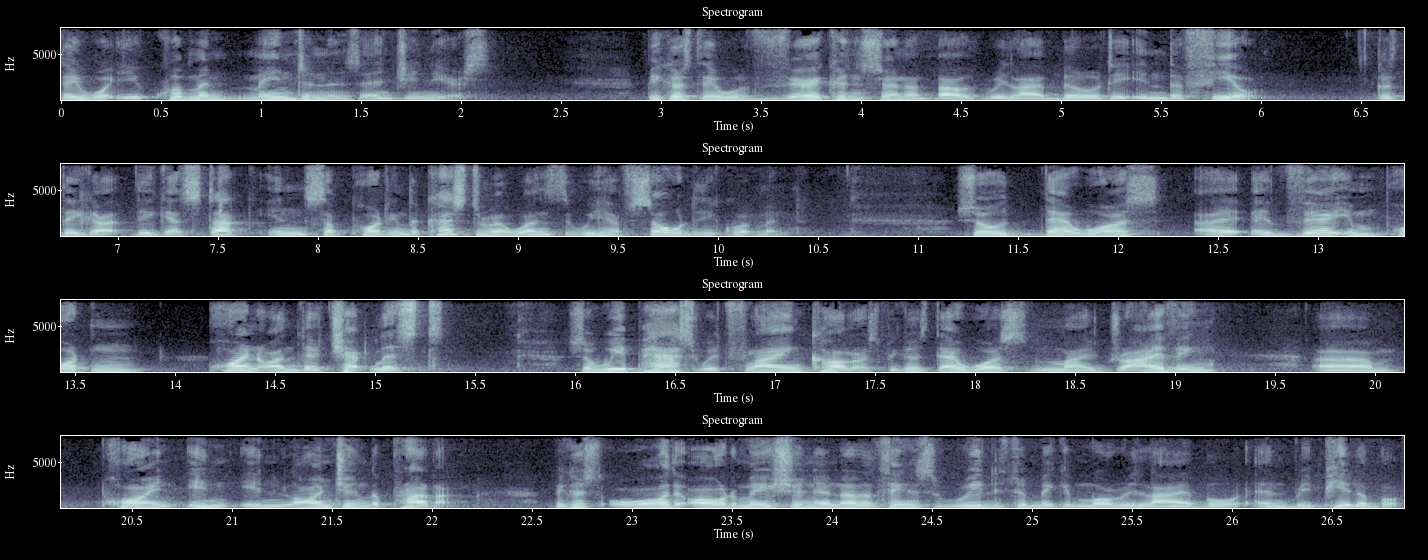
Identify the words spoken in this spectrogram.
they were equipment maintenance engineers because they were very concerned about reliability in the field because they got they get stuck in supporting the customer once we have sold the equipment. So that was a, a very important point on their checklist. So we passed with flying colors because that was my driving um, point in, in launching the product because all the automation and other things really to make it more reliable and repeatable.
